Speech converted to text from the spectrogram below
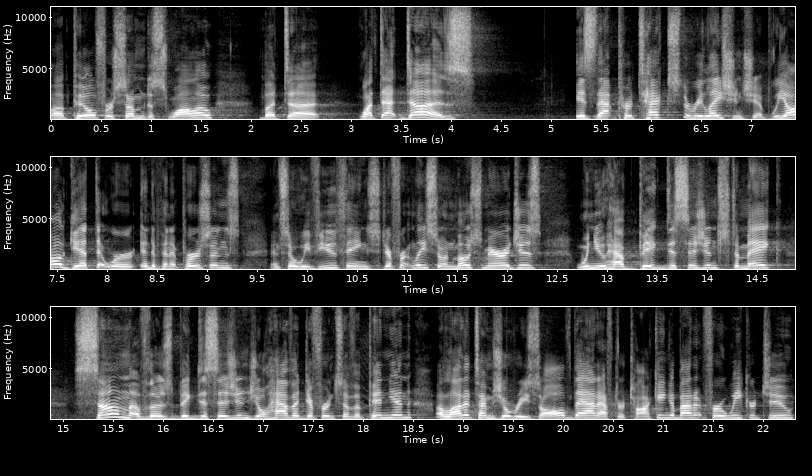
uh, pill for some to swallow but uh, what that does is that protects the relationship. We all get that we're independent persons, and so we view things differently. So, in most marriages, when you have big decisions to make, some of those big decisions, you'll have a difference of opinion. A lot of times, you'll resolve that after talking about it for a week or two,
